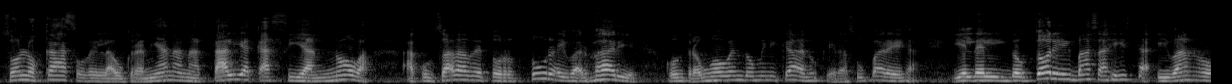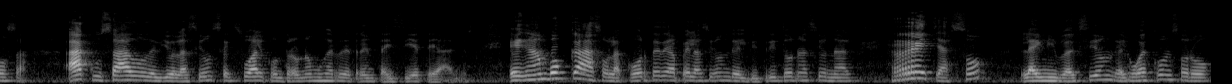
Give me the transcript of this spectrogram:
son los casos de la ucraniana Natalia Kasianova, acusada de tortura y barbarie contra un joven dominicano que era su pareja, y el del doctor y masajista Iván Rosa, acusado de violación sexual contra una mujer de 37 años. En ambos casos, la Corte de Apelación del Distrito Nacional rechazó la inhibición del juez Consoró,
